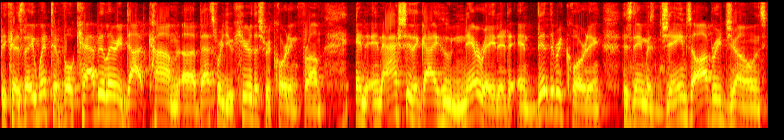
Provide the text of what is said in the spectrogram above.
because they went to vocabulary.com. Uh, that's where you hear this recording from. And, and actually, the guy who narrated and did the recording, his name is James Aubrey Jones.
